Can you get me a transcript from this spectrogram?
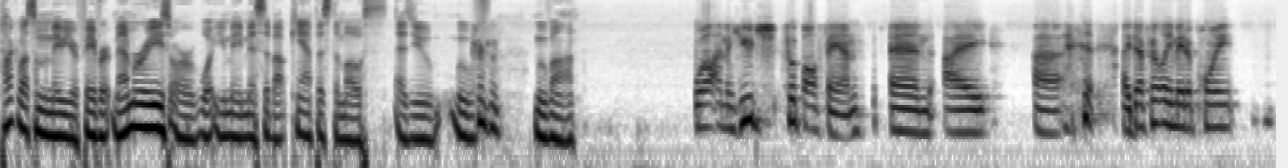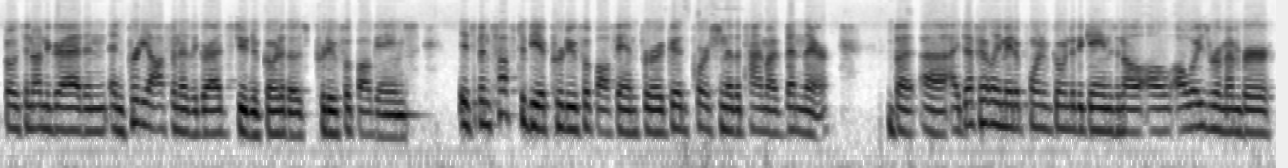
talk about some of maybe your favorite memories or what you may miss about campus the most as you move move on. Well, I'm a huge football fan, and I uh, I definitely made a point, both in undergrad and, and pretty often as a grad student, of going to those Purdue football games. It's been tough to be a Purdue football fan for a good portion of the time I've been there, but uh, I definitely made a point of going to the games, and I'll, I'll always remember.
